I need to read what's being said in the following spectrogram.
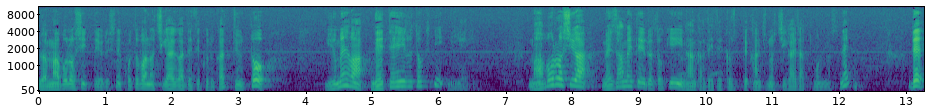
う幻っていうですね言葉の違いが出てくるかっていうと夢は寝ている時に見える幻は目覚めている時に何か出てくるって感じの違いだと思いますね。で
